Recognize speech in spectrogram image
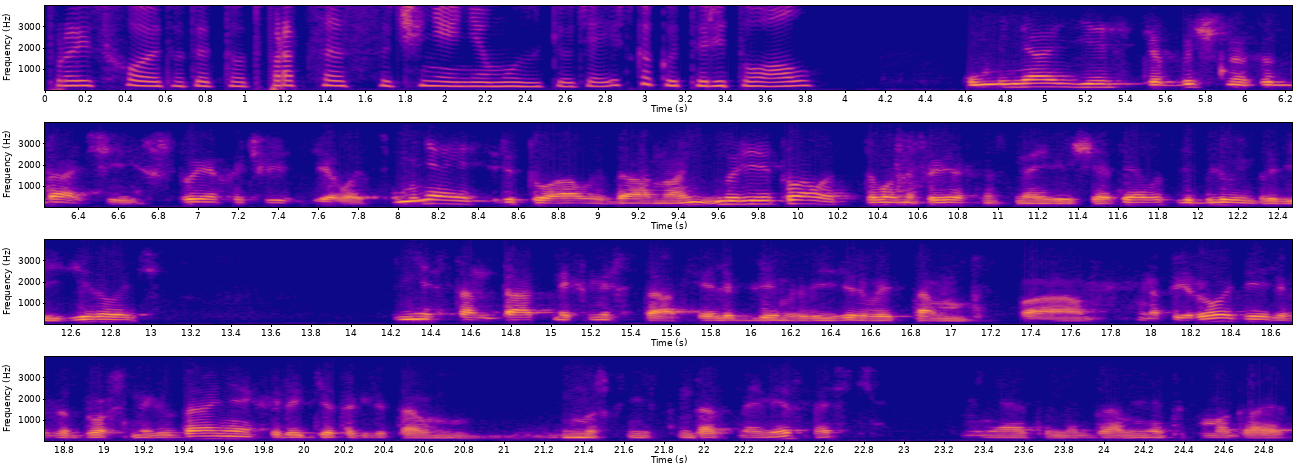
происходит вот этот вот процесс сочинения музыки? У тебя есть какой-то ритуал? У меня есть обычно задачи, что я хочу сделать. У меня есть ритуалы, да, но ну, ритуалы это довольно поверхностная вещь. Я вот люблю импровизировать в нестандартных местах. Я люблю импровизировать там по, на природе или в заброшенных зданиях, или где-то, где там немножко нестандартная местность. Меня это иногда, мне это помогает.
